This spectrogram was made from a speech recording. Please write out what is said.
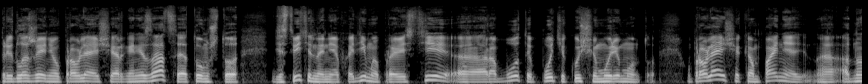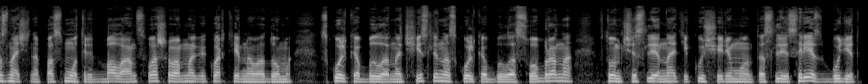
предложение управляющей организации о том, что действительно необходимо провести э, работы по текущему ремонту. Управляющая компания однозначно посмотрит баланс вашего многоквартирного дома, сколько было начислено, сколько было собрано, в том числе на текущий ремонт. Если средств будет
